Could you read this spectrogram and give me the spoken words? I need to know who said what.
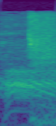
Speaker 1: Ha!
